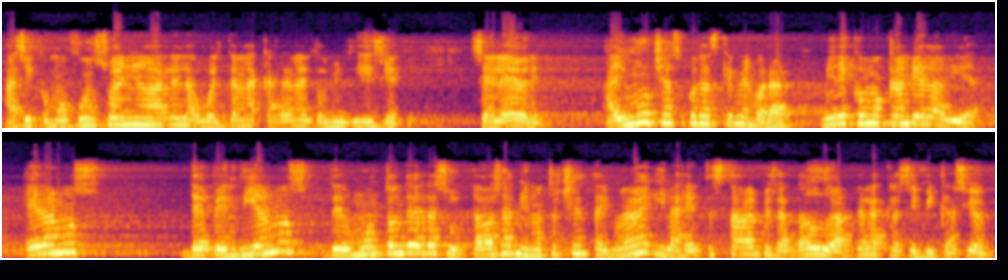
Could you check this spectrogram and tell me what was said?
así como fue un sueño darle la vuelta en la cara en el 2017. Celebren. Hay muchas cosas que mejorar. Mire cómo cambia la vida. Éramos dependíamos de un montón de resultados al minuto 89 y la gente estaba empezando a dudar de la clasificación.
